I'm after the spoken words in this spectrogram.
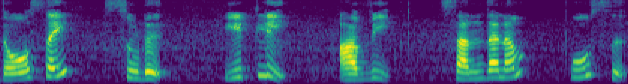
தோசை. சுடு. இட்லி. அவி. சந்தனம். பூசு.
